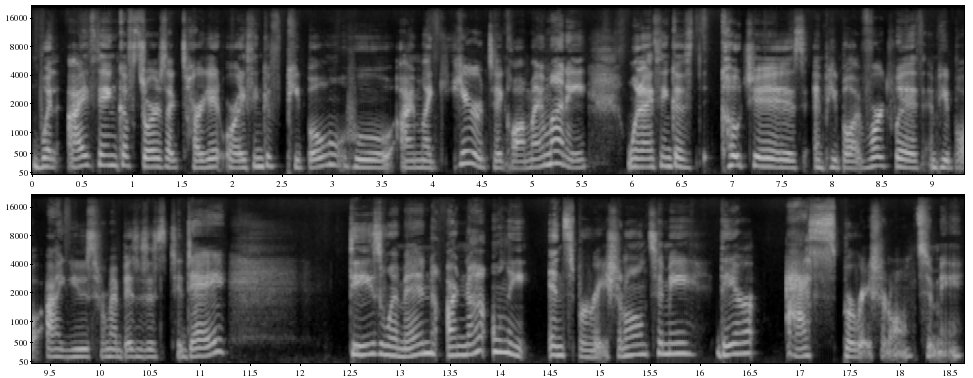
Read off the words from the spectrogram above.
when I think of stores like Target or I think of people who I'm like, here, take all my money, when I think of coaches and people I've worked with and people I use for my businesses today, these women are not only inspirational to me, they are aspirational to me.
